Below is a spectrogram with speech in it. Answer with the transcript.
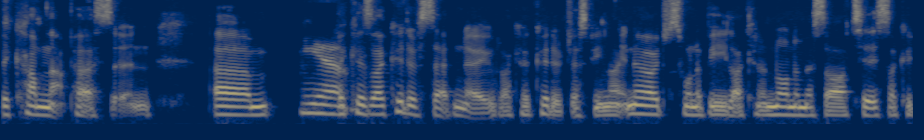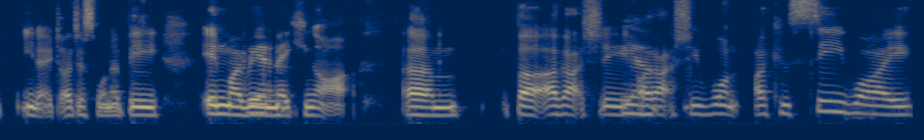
become that person um yeah because i could have said no like i could have just been like no i just want to be like an anonymous artist i could you know i just want to be in my room yeah. making art um but i've actually yeah. i actually want i can see why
